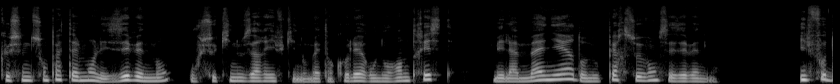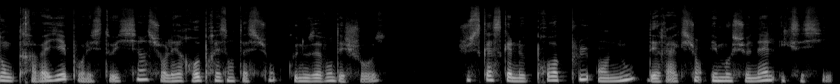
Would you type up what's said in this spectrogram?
que ce ne sont pas tellement les événements ou ce qui nous arrive qui nous mettent en colère ou nous rendent tristes, mais la manière dont nous percevons ces événements. Il faut donc travailler pour les stoïciens sur les représentations que nous avons des choses, jusqu'à ce qu'elles ne provoquent plus en nous des réactions émotionnelles excessives.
